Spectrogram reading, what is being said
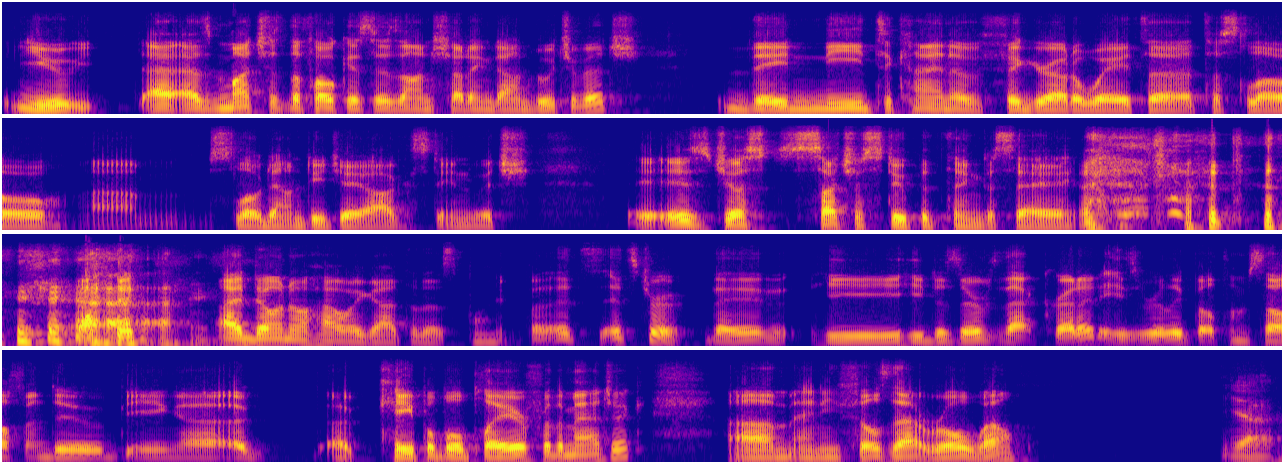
you as much as the focus is on shutting down Vucevic, they need to kind of figure out a way to to slow um, slow down DJ Augustine, which is just such a stupid thing to say. but I, I, don't know how we got to this point, but it's it's true. They he he deserves that credit. He's really built himself into being a, a, a capable player for the Magic, um, and he fills that role well. Yeah,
